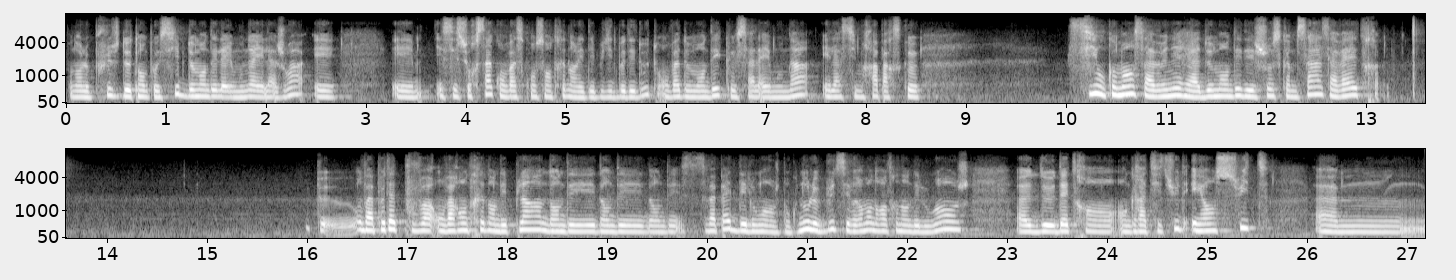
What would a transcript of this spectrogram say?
pendant le plus de temps possible, demander la émouna et la joie. Et, et, c'est sur ça qu'on va se concentrer dans les débuts d'Idbo des doutes. On va demander que ça la émouna et la simcha parce que si on commence à venir et à demander des choses comme ça, ça va être on va peut-être pouvoir, on va rentrer dans des plaintes, dans des, dans des, dans des, ça va pas être des louanges. Donc nous, le but, c'est vraiment de rentrer dans des louanges, euh, d'être en, gratitude. Et ensuite, euh,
